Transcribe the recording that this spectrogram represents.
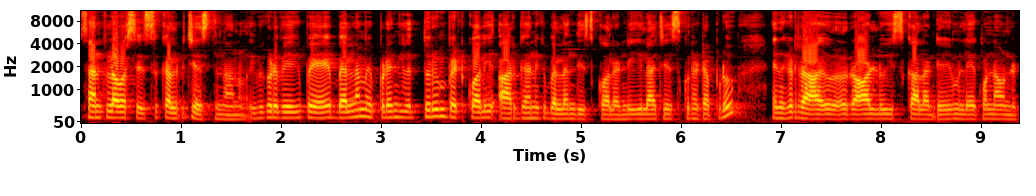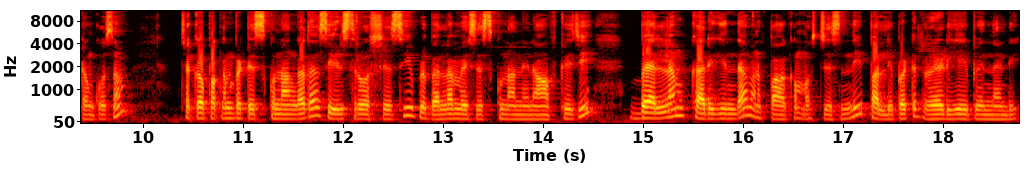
sunflower seeds కలిపి చేస్తున్నాను. ఇవి కూడా వేగిపోయాయి. బెల్లం ఎప్పుడైనా తురిమి పెట్టుకోవాలి. ఆర్గానిక్ బెల్లం తీసుకోవాలండి. ఇలా చేసుకునేటప్పుడు ఎందుకంటే రా రాళ్ళు ఇసుక అలాంటివి ఏమి లేకుండా ఉండటం కోసం చక్కగా పక్కన పెట్టేసుకున్నాం కదా సీడ్స్ రోస్ట్ చేసి ఇప్పుడు బెల్లం వేసేసుకున్నాను నేను హాఫ్ కేజీ. బెల్లం కరిగిందా? మన పాకం వచ్చేసింది. పల్లిపట్టి రెడీ అయిపోయిందండి.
